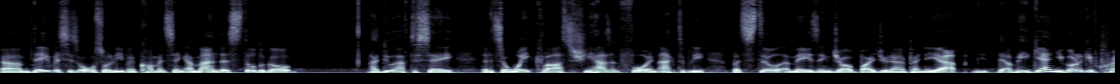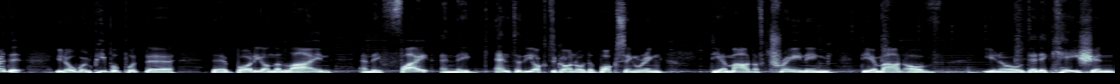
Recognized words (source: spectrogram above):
Um, Davis is also leaving comments saying Amanda is still the goat. I do have to say that it's a weight class she hasn't fought in actively, but still amazing job by Juliana Pena. Yep, I mean again, you got to give credit. You know when people put their their body on the line and they fight and they enter the octagon or the boxing ring, the amount of training, the amount of you know, dedication,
